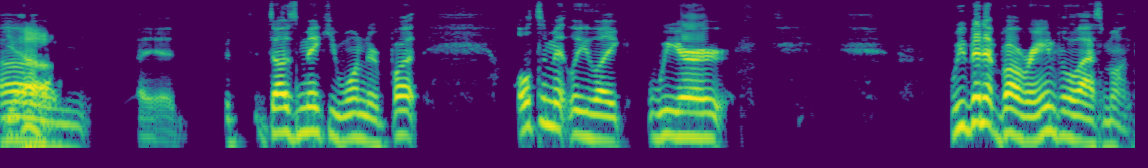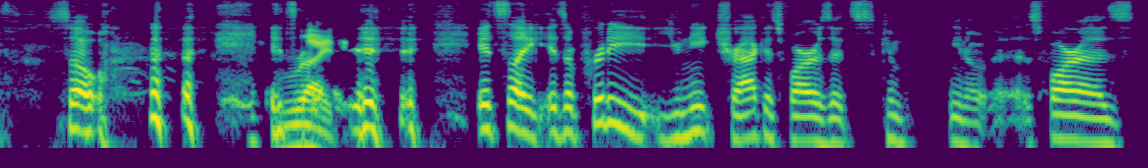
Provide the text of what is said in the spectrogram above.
Yeah. Um, it, it does make you wonder, but ultimately, like, we are we've been at Bahrain for the last month, so it's Right. it's like it's a pretty unique track as far as it's you know as far as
